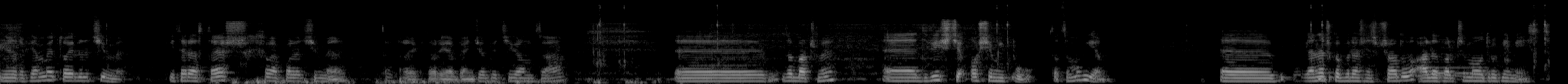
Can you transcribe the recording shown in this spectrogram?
Jeśli trafiamy, to lecimy. I teraz też chyba polecimy. Ta trajektoria będzie obiecująca. Eee, zobaczmy. Eee, 208,5. To co mówiłem. Eee, Janeczko wyraźnie z przodu, ale walczymy o drugie miejsce.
